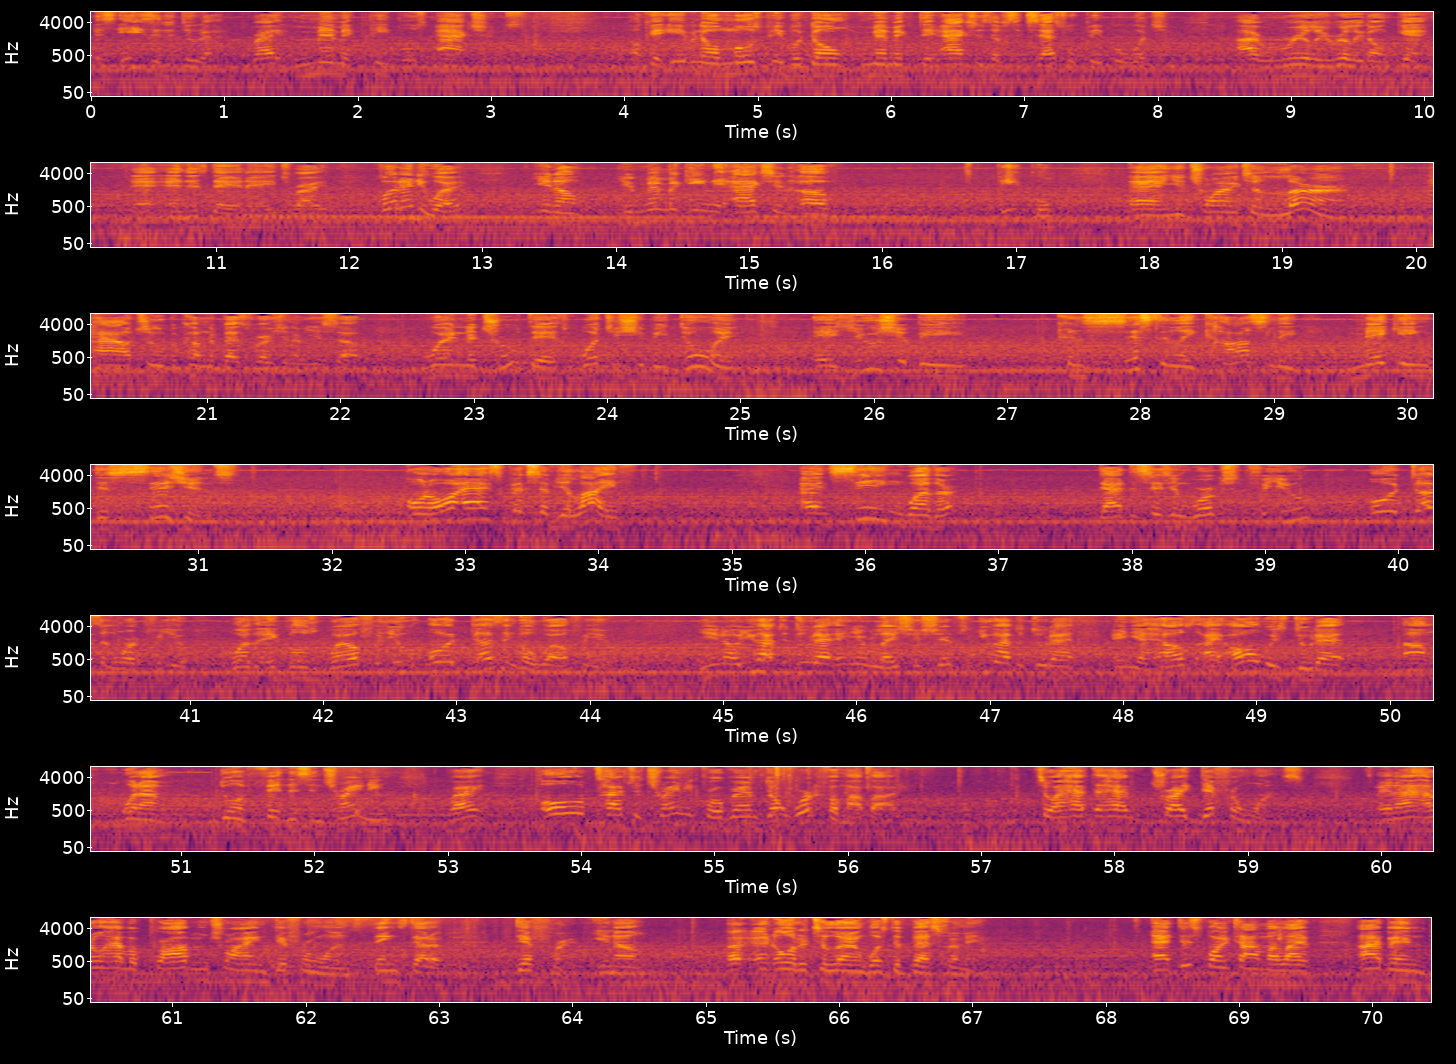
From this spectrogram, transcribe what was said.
it's easy to do that, right? Mimic people's actions. Okay, even though most people don't mimic the actions of successful people, which I really, really don't get in, in this day and age, right? But anyway, you know, you're mimicking the action of people and you're trying to learn how to become the best version of yourself. When the truth is, what you should be doing is you should be consistently, constantly making decisions on all aspects of your life and seeing whether that decision works for you or it doesn't work for you, whether it goes well for you or it doesn't go well for you. You know, you have to do that in your relationships. You have to do that in your health. I always do that um, when I'm doing fitness and training, right? All types of training programs don't work for my body. So I have to have try different ones. And I, I don't have a problem trying different ones, things that are different, you know, uh, in order to learn what's the best for me. At this point in time in my life, I've been,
